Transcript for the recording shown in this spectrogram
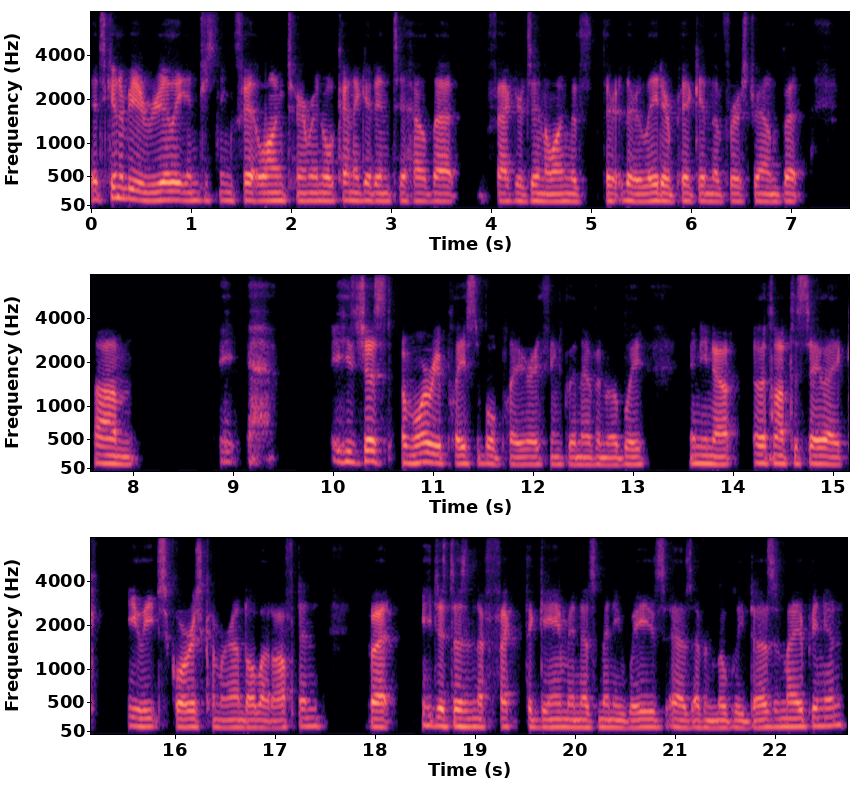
it's going to be a really interesting fit long term. And we'll kind of get into how that factors in along with their, their later pick in the first round. But um, he, he's just a more replaceable player, I think, than Evan Mobley. And, you know, that's not to say like elite scorers come around all that often, but he just doesn't affect the game in as many ways as Evan Mobley does, in my opinion.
